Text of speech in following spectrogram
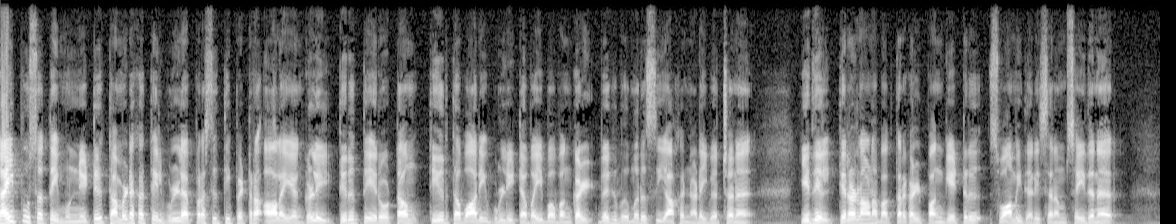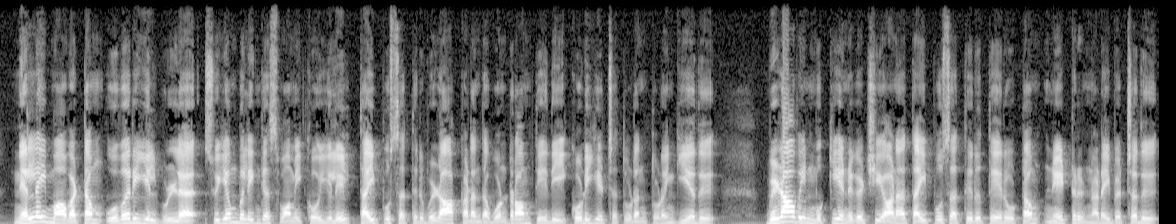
தைப்பூசத்தை முன்னிட்டு தமிழகத்தில் உள்ள பிரசித்தி பெற்ற ஆலயங்களில் திருத்தேரோட்டம் தீர்த்தவாரி உள்ளிட்ட வைபவங்கள் வெகு விமரிசையாக நடைபெற்றன. இதில் திரளான பக்தர்கள் பங்கேற்று சுவாமி தரிசனம் செய்தனர். நெல்லை மாவட்டம் உவரியில் உள்ள சுயம்பலிங்க சுவாமி கோயிலில் தைப்பூச திருவிழா கடந்த ஒன்றாம் தேதி கொடியேற்றத்துடன் தொடங்கியது. விழாவின் முக்கிய நிகழ்ச்சியான தைப்பூச திருத்தேரோட்டம் நேற்று நடைபெற்றது.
